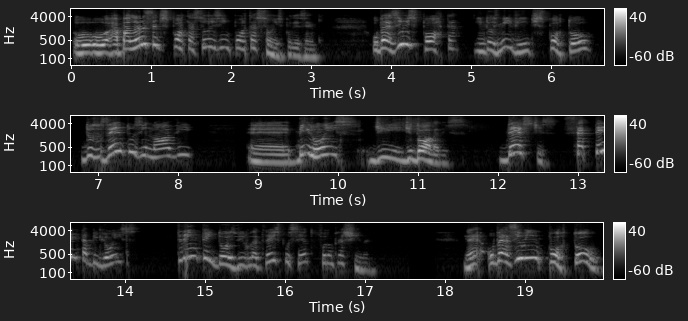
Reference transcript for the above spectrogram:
O, a balança de exportações e importações, por exemplo. O Brasil exporta, em 2020, exportou 209 é, bilhões de, de dólares. Destes, 70 bilhões, 32,3% foram para a China. Né? O Brasil importou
